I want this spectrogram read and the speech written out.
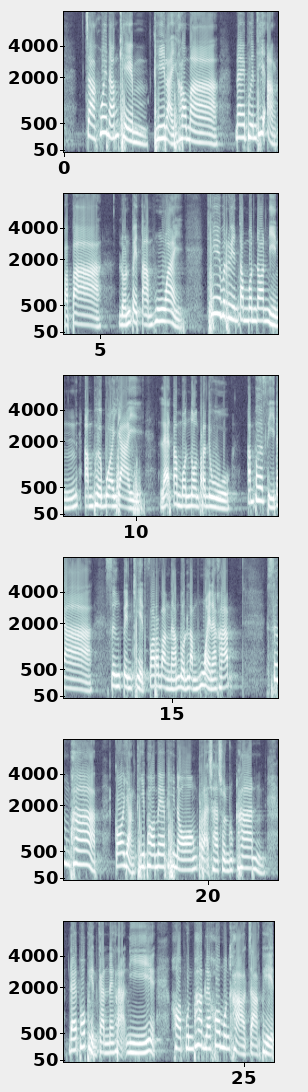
ำจากห้วยน้ำเค็มที่ไหลเข้ามา ในพื้นที่อ่างประปา ล้นไปตามห้วย ที่บริเวณตำบลดอนหนินอำเภอบัวใหญ่ และตำบลโนนประดูอำเภอศรีดา ซึ่งเป็นเขตเฝ้าระวังน้ำล้นลำห้วยนะครับ ซึ่งภาพ ก็อย่างที่พ่อแม่พี่น้องประชาชนทุกท่าน ได้พบเห็นกันในขณะนี้ ขอบคุณภาพและข้อมูลข่าวจากเพจ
